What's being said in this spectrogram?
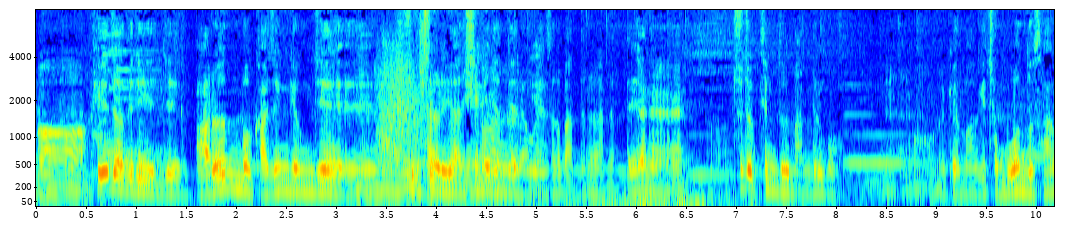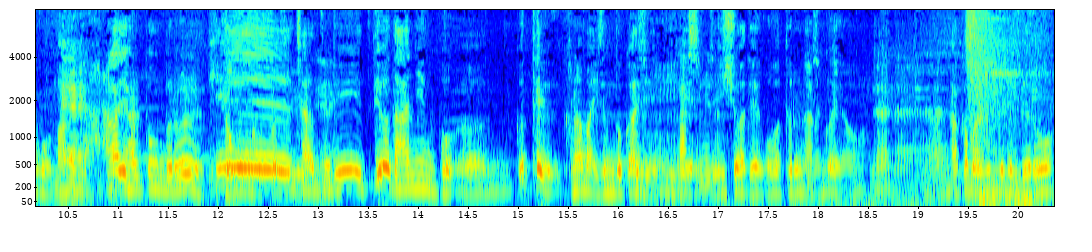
아. 피해자들이 이제 바른 뭐 가정경제 실천을 위한 예. 시민연대라고 해서 만들어놨는데 네네. 추적팀들 만들고 어, 이렇게 막이 정보원도 사고 막 네. 여러 가지 활동들을 피해자들이 뛰어다닌 보- 어, 끝에 그나마 이 정도까지 이게 맞습니다. 이제 이슈가 되고 드러나는 거예요. 네네. 아까 말씀드린 대로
